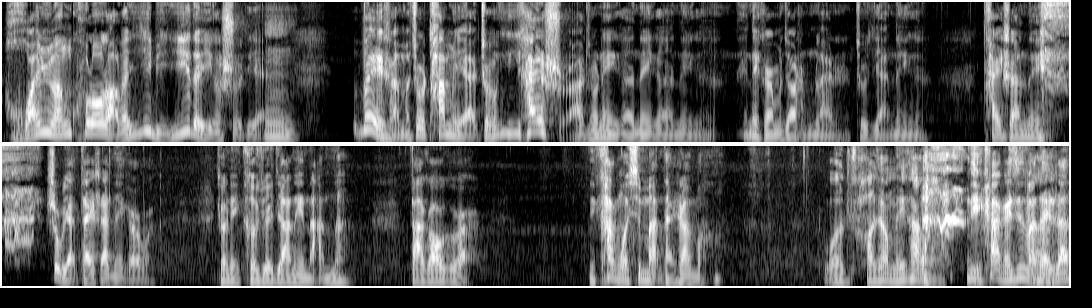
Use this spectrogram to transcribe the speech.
还原骷髅岛的一比一的一个世界。嗯为什么？就是他们也就是一开始啊，就是那个那个那个那那哥们儿叫什么来着？就是演那个泰山那个，是不是演泰山那哥们儿？就是那科学家那男的，大高个儿。你看过新版泰山吗？我好像没看过 你看看新版泰山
